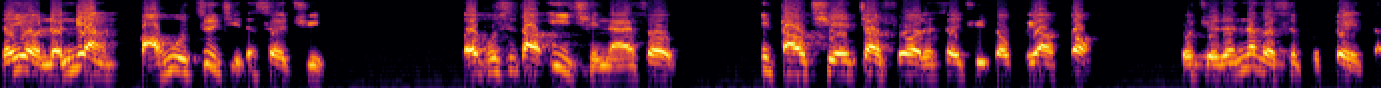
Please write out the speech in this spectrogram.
能有能量保护自己的社区，而不是到疫情来的时候一刀切，叫所有的社区都不要动。我觉得那个是不对的。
